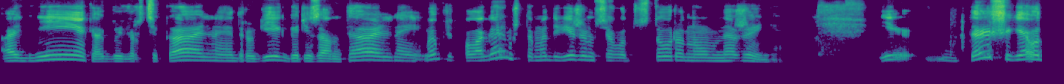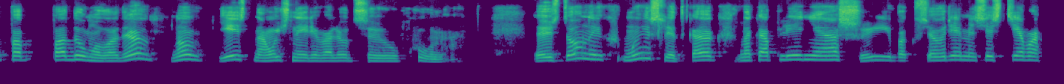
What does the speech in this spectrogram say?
одни как бы вертикальные, другие горизонтальные. Мы предполагаем, что мы движемся вот в сторону умножения. И дальше я вот подумала, да, ну, есть научные революции у Куна. То есть он их мыслит как накопление ошибок. Все время система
